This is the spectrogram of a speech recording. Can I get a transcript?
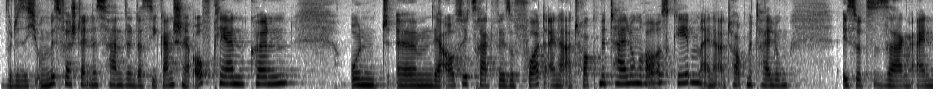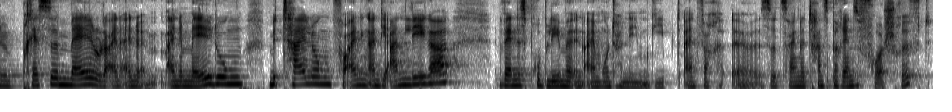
würde sich um Missverständnis handeln, dass sie ganz schnell aufklären können. Und ähm, der Aufsichtsrat will sofort eine Ad-Hoc-Mitteilung rausgeben. Eine Ad-Hoc-Mitteilung ist sozusagen eine Pressemail oder eine, eine, eine Meldung, Mitteilung vor allen Dingen an die Anleger, wenn es Probleme in einem Unternehmen gibt. Einfach äh, sozusagen eine Transparenzvorschrift.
